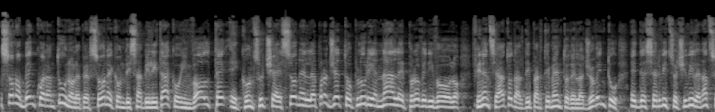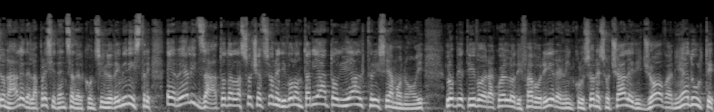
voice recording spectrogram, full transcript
Sono ben 41 le persone con disabilità coinvolte e con successo nel progetto pluriennale Prove di volo, finanziato dal Dipartimento della Gioventù e del Servizio Civile Nazionale della Presidenza del Consiglio dei Ministri e realizzato dall'Associazione di Volontariato Gli Altri Siamo Noi. L'obiettivo era quello di favorire l'inclusione sociale di giovani e adulti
